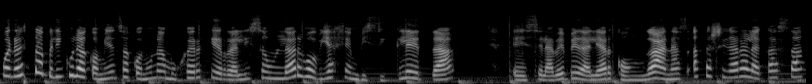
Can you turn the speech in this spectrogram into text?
Bueno, esta película comienza con una mujer que realiza un largo viaje en bicicleta eh, se la ve pedalear con ganas hasta llegar a la casa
